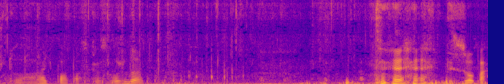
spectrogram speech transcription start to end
Ждать, папа сказал ждать. Ты жопа.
